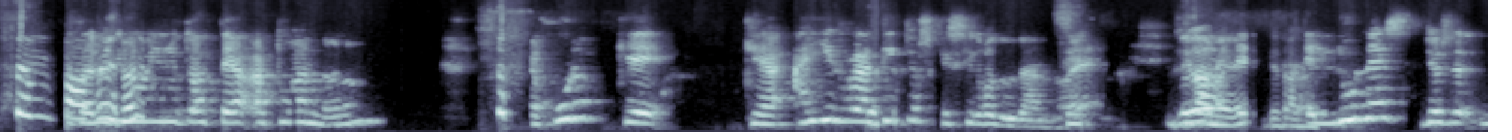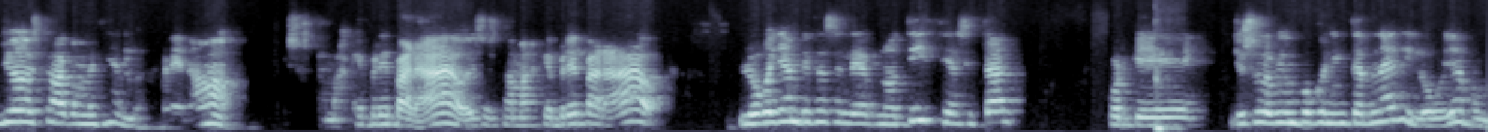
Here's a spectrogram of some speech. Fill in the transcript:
Hasta el último minuto actuando, ¿no? Te juro que, que hay ratitos que sigo dudando. Sí. ¿eh? Yo, Yo, también, ¿eh? Yo también. El lunes yo, yo estaba convencida, digo, hombre, no, eso está más que preparado, eso está más que preparado. Luego ya empiezas a leer noticias y tal, porque yo solo vi un poco en internet y luego ya pues,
